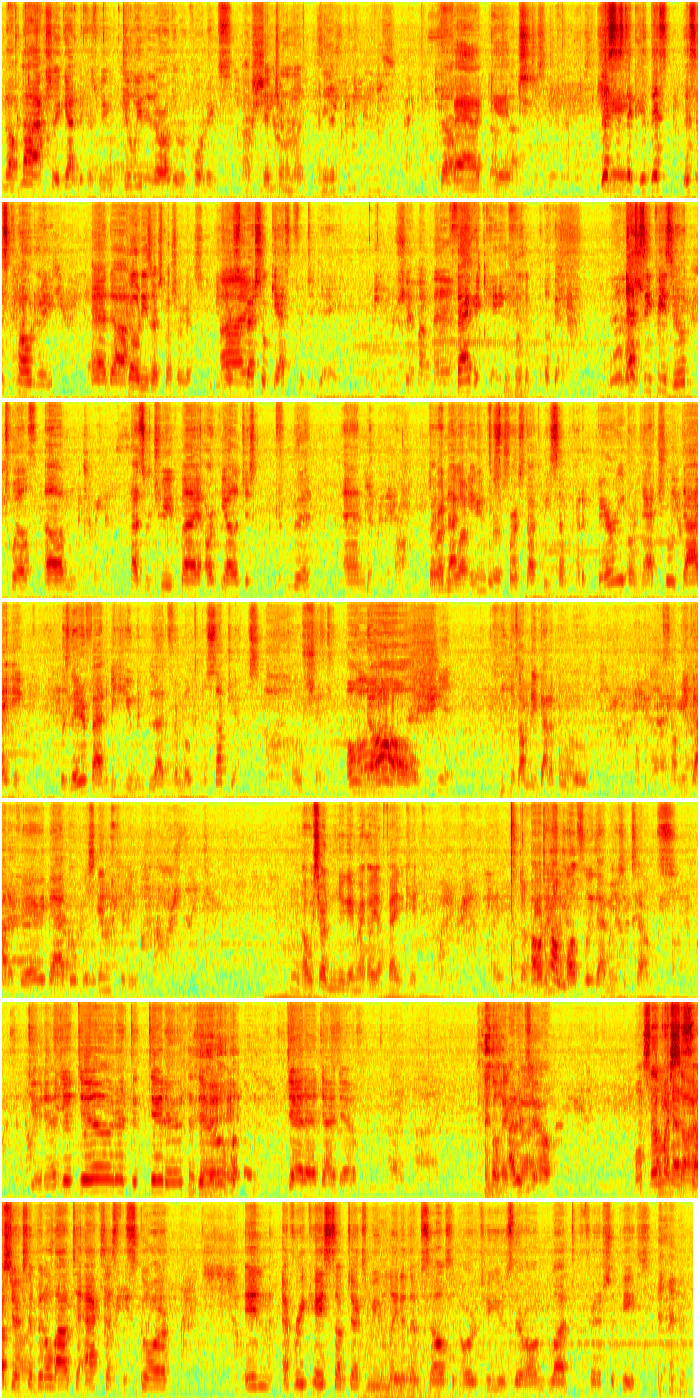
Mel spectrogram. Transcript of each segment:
No, not actually again because we deleted our other recordings. Oh shit, turn on the light. I need it. No. Faggot. no, no. This is the this this is Cody, and uh, Cody's our special guest. he's our special guest for today. Shit my pants. Faggot cake. okay. SCP-012 um has retrieved by archaeologist K.M. and oh, The red and that black ink ink was first. first thought to be some kind of berry or natural dye ink. Was later found to be human blood from multiple subjects. Oh shit. Oh, oh Shit. no! Somebody got a boo boo. Oh. Somebody got a very bad boo boo. This game's pretty. Oh, we started a new game, right? Oh yeah, faggot cake. I don't. I pay wonder how lovely that music sounds. Do do do do do do do do do da da da do. I like pie. Oh my I do God. too. Still have Multiple my test subjects on. have been allowed to access the score. In every case, subjects mutilated themselves in order to use their own blood to finish the piece,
